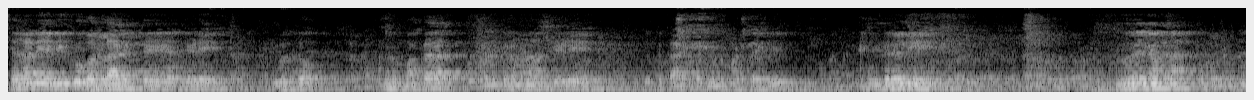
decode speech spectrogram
ಚಲನೆಯ ದಿಕ್ಕು ಬದಲಾಗುತ್ತೆ ಅಂತೇಳಿ ಇವತ್ತು ಮಕರ ಸಂಕ್ರಮಣ ಅಂತೇಳಿ ಇವತ್ತು ಕಾರ್ಯಕ್ರಮವನ್ನು ಮಾಡ್ತಾ ಇದ್ವಿ. ಇದರಲ್ಲಿ ಸೂರ್ಯಗಮನ ಮತ್ತು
